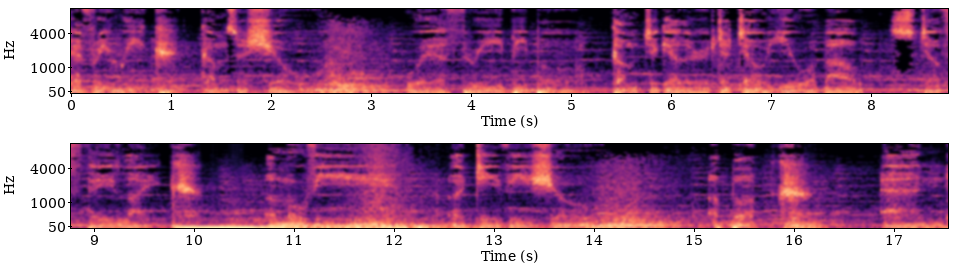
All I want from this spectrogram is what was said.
Every week comes a show where three people come together to tell you about stuff they like. A movie, a TV show, a book, and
